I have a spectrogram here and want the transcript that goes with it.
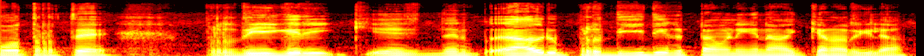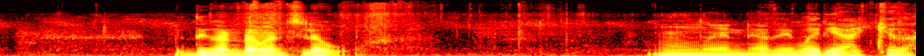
ഗോത്രത്തെ പ്രതീകരിക്ക ആ ഒരു പ്രതീതി കിട്ടാൻ വേണ്ടി ഇങ്ങനെ ആക്കാൻ അറിയില്ല. ഇത് കണ്ടാൽ മനസ്സിലാവും. അതേമാതിരി ആക്കിയതാ.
